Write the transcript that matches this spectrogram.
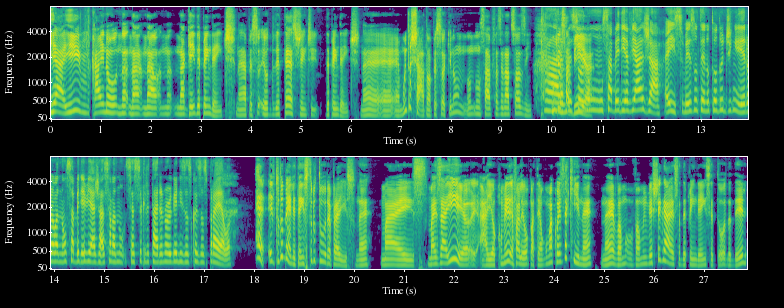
E aí cai no, na, na, na, na, gay dependente, né? A pessoa, eu detesto gente dependente, né? É, é muito chato uma pessoa que não, não, não, sabe fazer nada sozinho. Cara, eu sabia... a pessoa não saberia viajar. É isso, mesmo tendo todo o dinheiro, ela não saberia viajar se, ela não, se a secretária não organiza as coisas para ela. É, ele, tudo bem, ele tem estrutura para isso, né? Mas, mas aí, aí eu, come, eu falei, opa, tem alguma coisa aqui, né? né? Vamos, vamos investigar essa dependência toda dele.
